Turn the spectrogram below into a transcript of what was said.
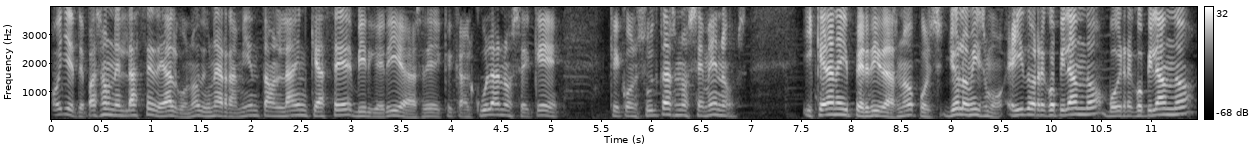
oye, te pasa un enlace de algo, ¿no? De una herramienta online que hace virguerías, de que calcula no sé qué, que consultas no sé menos y quedan ahí perdidas, ¿no? Pues yo lo mismo, he ido recopilando, voy recopilando,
